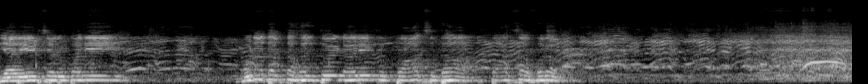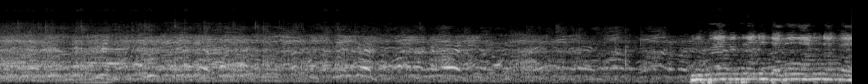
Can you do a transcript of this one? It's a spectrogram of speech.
या रेडच्या रूपाने गुणदत्त हलतोय. डायरेक्ट पाच दहा पाचचा फरक. कृपया मित्रांनो दबाव आणू नका.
